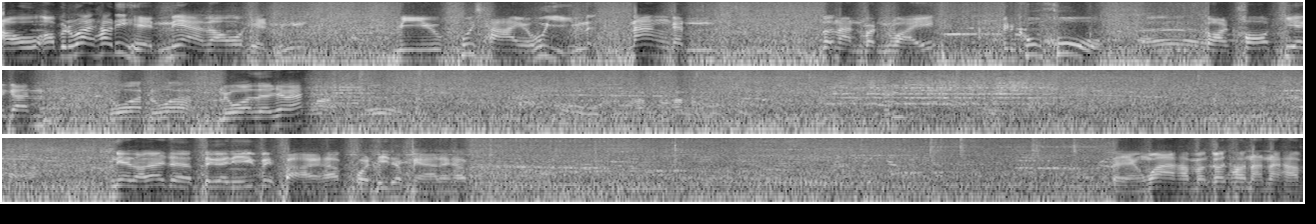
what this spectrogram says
เอาเอาเป็นว่าเท่าที่เห็นเนี่ยเราเห็นมีผู้ชายกับผู้หญิงนั่งกันสนั่นหวั่นไหวเป็นคู่คู่เออๆกอดคอเคลียร์กันนัวนัวนัวเลยใช่ไหมเออเนี่ยเราได้จะซื้ออันนี้ไปฝากครับคนที่ทำงานนะครับ แต่อย่าง ว่าครับมันก็เท่านั้นนะครับ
